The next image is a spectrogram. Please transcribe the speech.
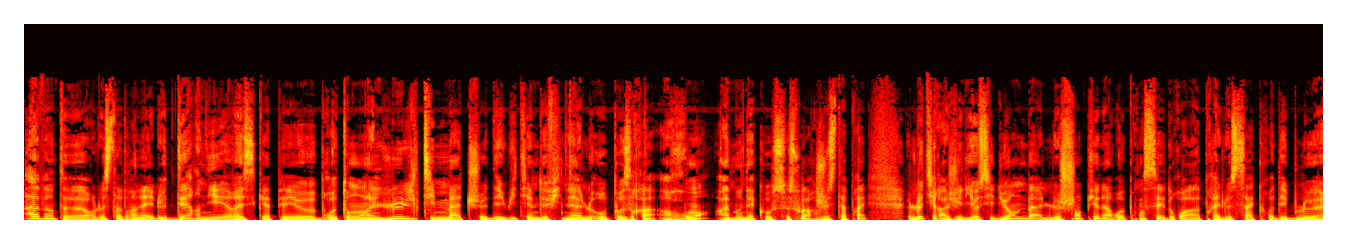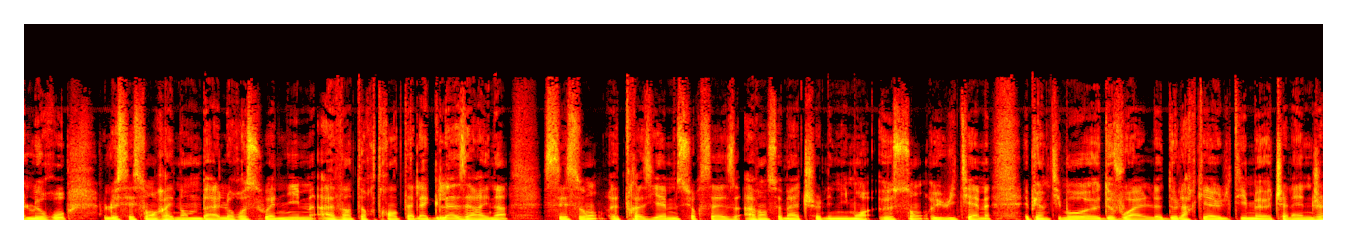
À 20h, le Stade Rennais le dernier rescapé euh, breton. L'ultime match des huitièmes de finale opposera Rouen à Monaco ce soir, juste après le tirage. Il y a aussi du handball. Le championnat reprend ses droits après le sacre des Bleus à l'Euro. Le Cesson Rennes Handball reçoit Nîmes à 20h30 à la Glace Arena. Cesson 13e sur 16 avant ce match. Les Nîmois, eux, sont 8e. Et puis un petit mot euh, de voile de l'Arkea Ultime Challenge.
